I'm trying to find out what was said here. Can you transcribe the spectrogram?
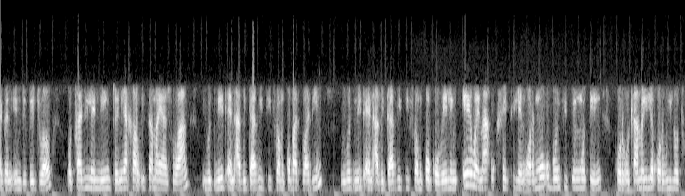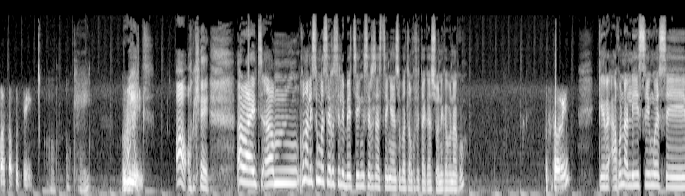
as an individual. O qadile neng journey ya gago e tsamaya jwang? We would need an affidavit from ko batswading we would need an affidavit from kokobeleng e wena o kgethileng or mo o bontshitseng mo teng gore o tlamaile gore o ile o thwasa ko teng. Oh, okay. Right. Oh okay. All right um go na le sengwe se re se lebetseng se re sa se tsenyang se batlang go feta ka sone ka bonako? Sorry? Ke re a gona le sengwe se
